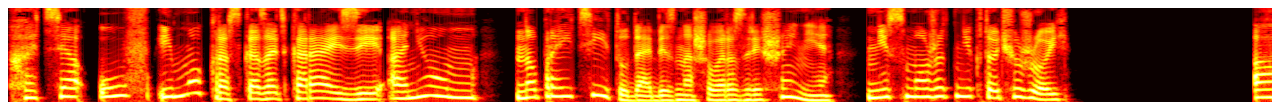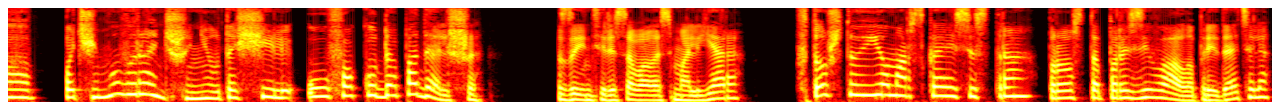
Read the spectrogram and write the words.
Хотя Уф и мог рассказать Карайзи о нем, но пройти туда без нашего разрешения не сможет никто чужой. «А почему вы раньше не утащили Уфа куда подальше?» — заинтересовалась Мальяра. В то, что ее морская сестра просто прозевала предателя,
